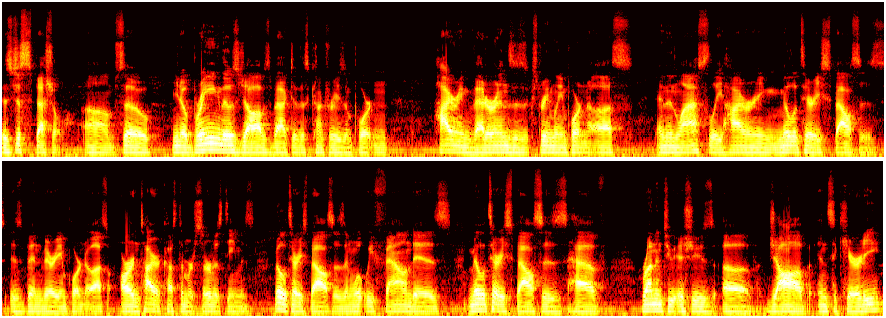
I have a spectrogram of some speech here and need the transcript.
is just special. Um, so you know, bringing those jobs back to this country is important. Hiring veterans is extremely important to us. And then lastly, hiring military spouses has been very important to us. Our entire customer service team is military spouses. And what we found is military spouses have run into issues of job insecurity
